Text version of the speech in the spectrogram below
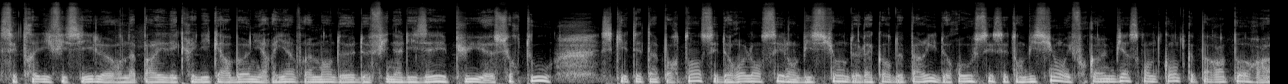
C'est très difficile. On a parlé des crédits carbone, il n'y a rien vraiment de, finalisé. Et puis euh, surtout, ce qui était important, c'est de relancer l'ambition de l'accord de Paris, de rehausser cette ambition. Il faut quand même bien se rendre compte que par rapport à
